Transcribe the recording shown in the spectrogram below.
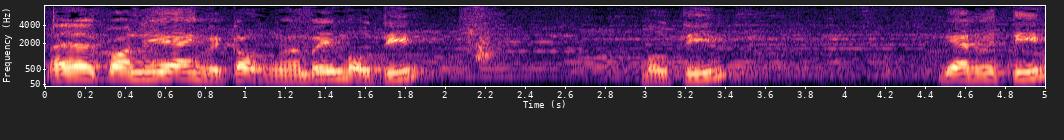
Đấy con ấy anh phải cộng với màu tím. Màu tím. Đen với tím.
